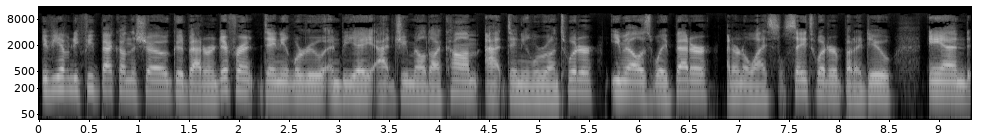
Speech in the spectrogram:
If you have any feedback on the show good, bad, or indifferent. Danny Leroux, NBA at gmail.com, at Danny Leroux on Twitter. Email is way better. I don't know why I still say Twitter, but I do. And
